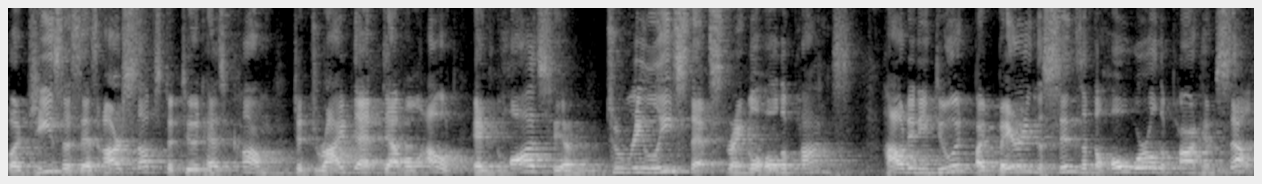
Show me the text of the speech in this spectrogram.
But Jesus, as our substitute, has come to drive that devil out and cause him to release that stranglehold upon us. How did he do it? By bearing the sins of the whole world upon himself.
